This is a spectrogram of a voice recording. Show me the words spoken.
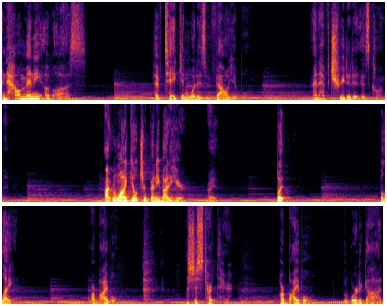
And how many of us have taken what is valuable and have treated it as common? I don't want to guilt trip anybody here, right? But, but like, our Bible, let's just start there. Our Bible, the Word of God,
